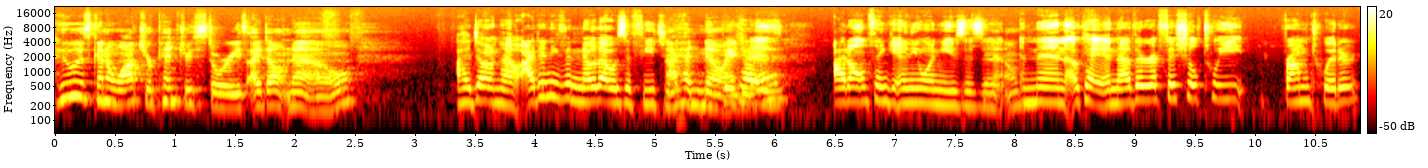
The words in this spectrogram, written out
who is going to watch your Pinterest stories? I don't know. I don't know. I didn't even know that was a feature. I had no because idea. I don't think anyone uses it. No. And then, okay, another official tweet from Twitter.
